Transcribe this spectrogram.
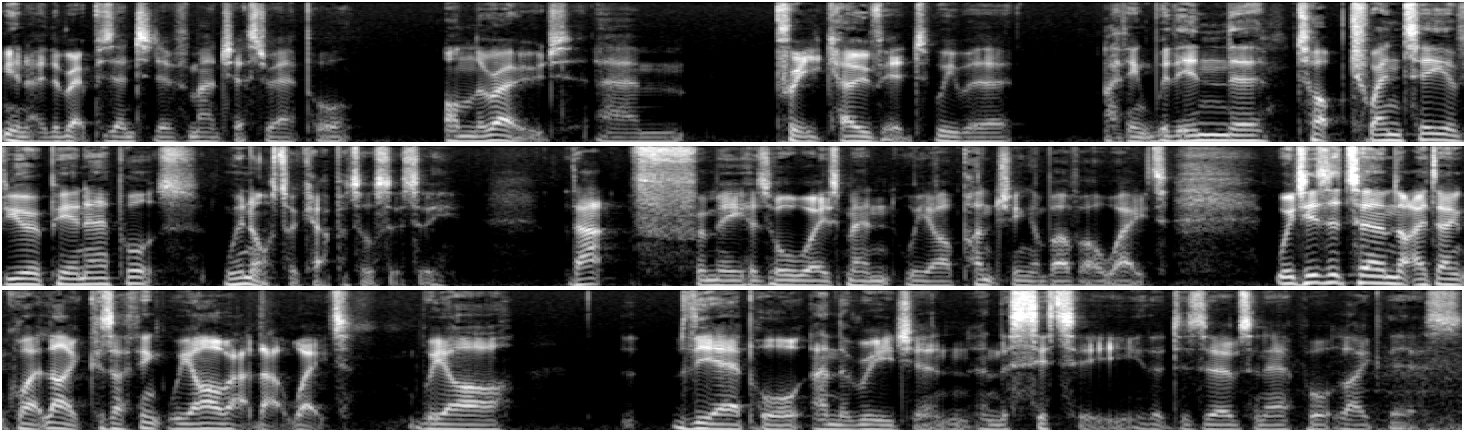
you know, the representative of Manchester Airport on the road. Um, Pre COVID, we were I think within the top 20 of European airports, we're not a capital city. That, for me, has always meant we are punching above our weight, which is a term that I don't quite like because I think we are at that weight. We are the airport and the region and the city that deserves an airport like this.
